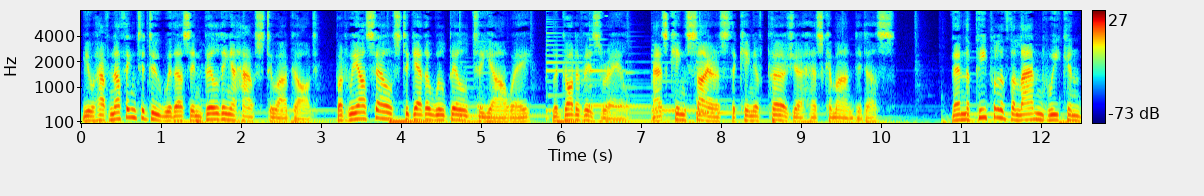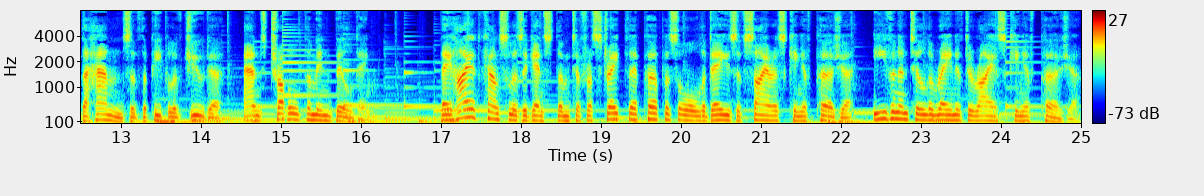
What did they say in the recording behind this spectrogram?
You have nothing to do with us in building a house to our God, but we ourselves together will build to Yahweh, the God of Israel, as King Cyrus the king of Persia has commanded us. Then the people of the land weakened the hands of the people of Judah, and troubled them in building. They hired counselors against them to frustrate their purpose all the days of Cyrus king of Persia, even until the reign of Darius king of Persia.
